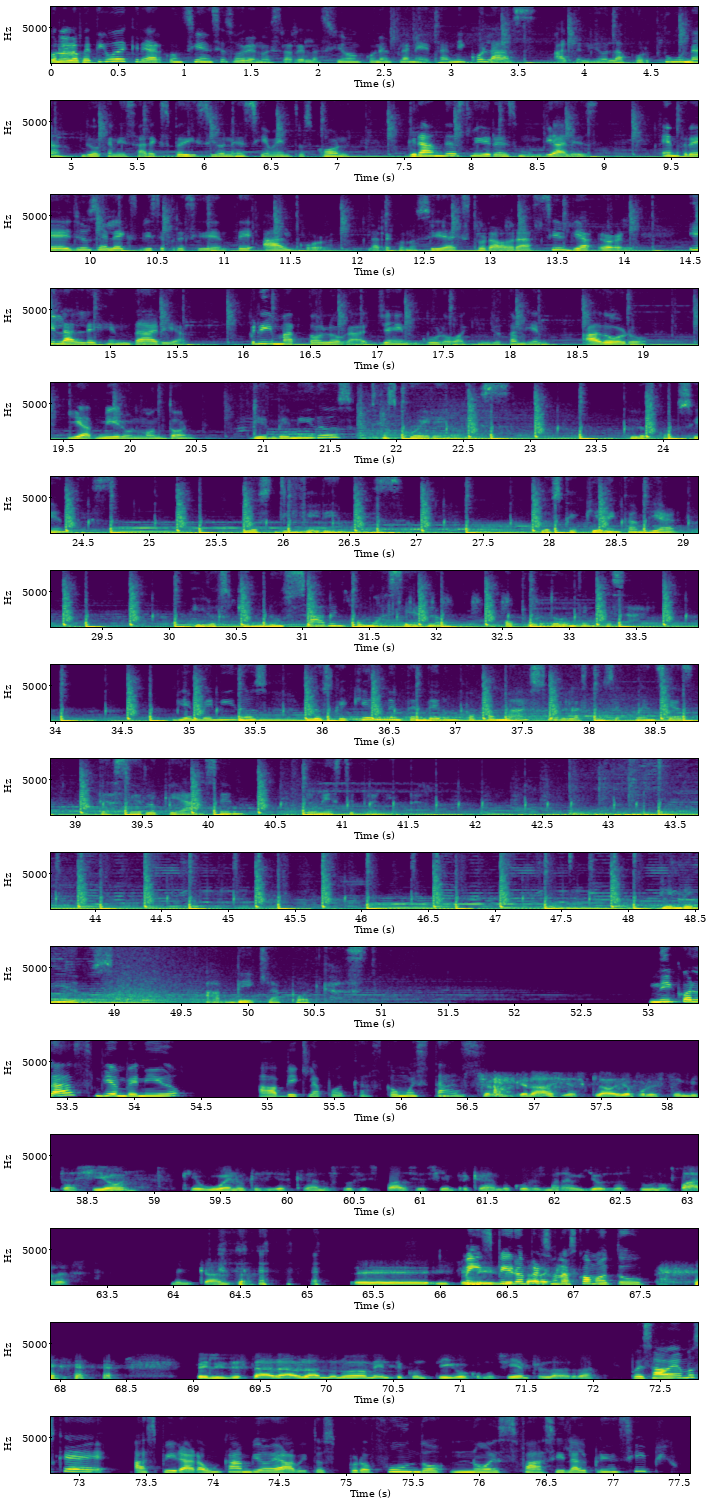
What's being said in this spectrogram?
Con el objetivo de crear conciencia sobre nuestra relación con el planeta, Nicolás ha tenido la fortuna de organizar expediciones y eventos con grandes líderes mundiales, entre ellos el ex vicepresidente Al Gore, la reconocida exploradora Sylvia Earle y la legendaria primatóloga Jane Goodall, a quien yo también adoro y admiro un montón. Bienvenidos los coherentes, los conscientes, los diferentes, los que quieren cambiar y los que no saben cómo hacerlo o por dónde empezar. Bienvenidos los que quieren entender un poco más sobre las consecuencias de hacer lo que hacen en este planeta. Bienvenidos a Bicla Podcast. Nicolás, bienvenido a Bicla Podcast. ¿Cómo estás? Muchas gracias, Claudia, por esta invitación. Qué bueno que sigas creando estos espacios, siempre creando cosas maravillosas. Tú no paras. Me encanta. Eh, Me inspiro en personas como tú. Feliz de estar hablando nuevamente contigo, como siempre, la verdad. Pues sabemos que aspirar a un cambio de hábitos profundo no es fácil al principio,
